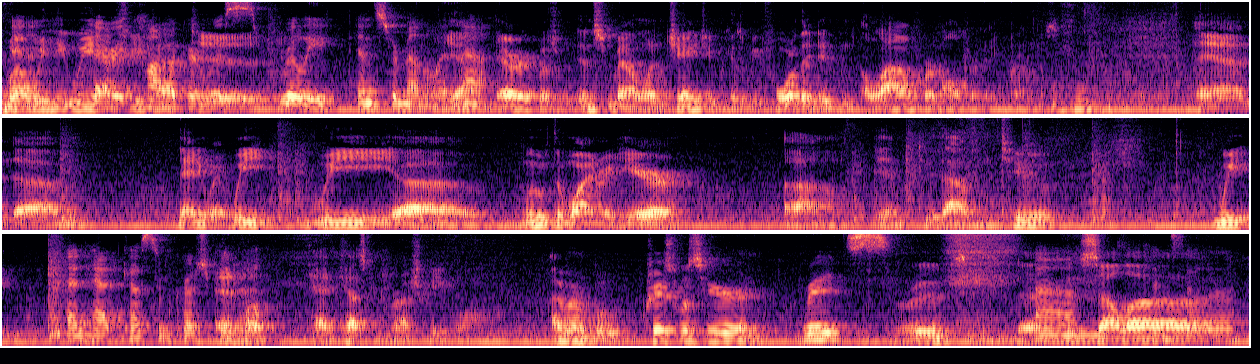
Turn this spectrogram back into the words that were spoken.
Well, we- And we actually had Eric was to- really instrumental in yeah, that. Eric was instrumental in changing because before they didn't allow for an alternating premise. And um, anyway, we, we uh, moved the winery here uh, in 2002. We And had custom crush had- people. had custom brush people. I remember Chris was here and Roots, Roots, and uh, um, Kinsella, Kinsella.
